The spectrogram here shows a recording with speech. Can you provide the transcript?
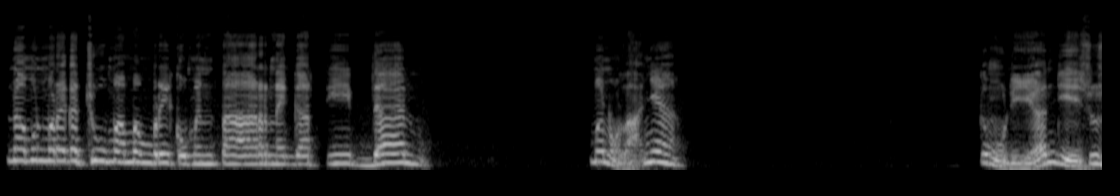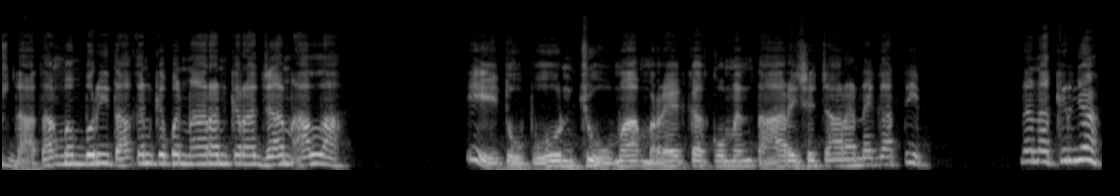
namun mereka cuma memberi komentar negatif dan menolaknya. Kemudian Yesus datang memberitakan kebenaran kerajaan Allah itu pun cuma mereka komentari secara negatif. Dan akhirnya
